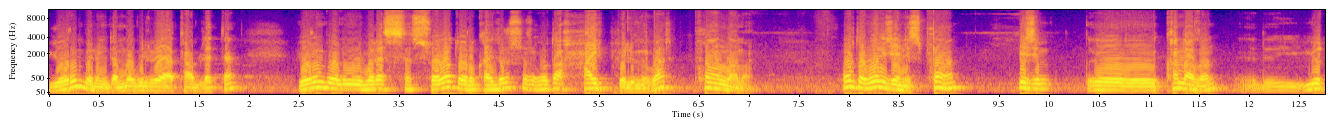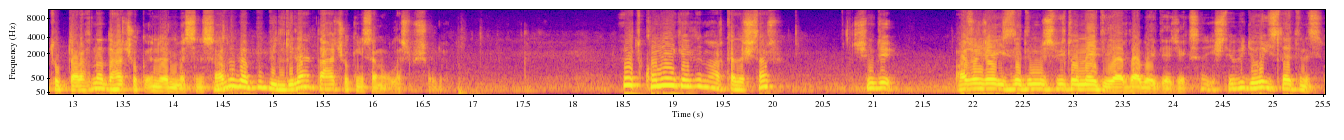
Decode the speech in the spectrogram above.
yorum bölümünde mobil veya tabletten yorum bölümünü böyle sola doğru kaydırırsanız orada hype bölümü var. Puanlama. Orada vereceğiniz puan bizim e, kanalın e, YouTube tarafından daha çok önerilmesini sağlıyor ve bu bilgiler daha çok insana ulaşmış oluyor. Evet konuya geldim arkadaşlar. Şimdi az önce izlediğimiz video neydi Erdal Bey diyeceksin. İşte videoyu izlediniz.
